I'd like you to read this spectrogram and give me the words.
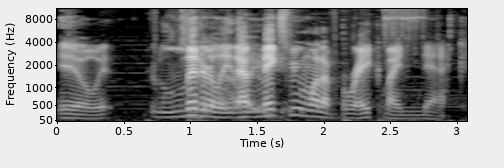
Ew. It, literally, that Uh, makes me want to break my neck.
